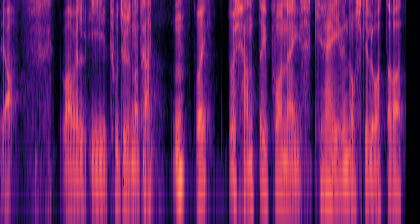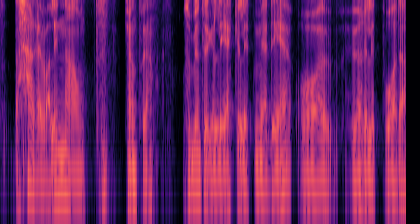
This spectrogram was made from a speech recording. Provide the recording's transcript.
Ja, det var vel i 2013, tror jeg. Da kjente jeg på når jeg skrev norske låter at det her er veldig nærmt countryen. Og Så begynte jeg å leke litt med det og høre litt på det,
